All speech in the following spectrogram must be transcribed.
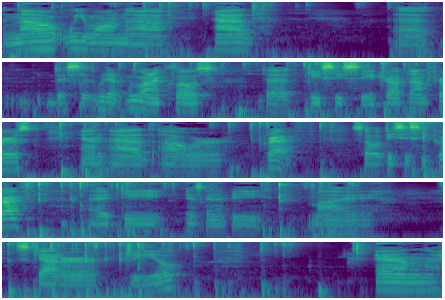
and now we want to add uh, this we don't we want to close the DCC dropdown first and add our graph. So DCC graph ID is going to be my scatter geo. And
